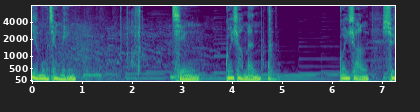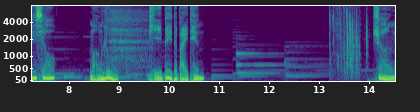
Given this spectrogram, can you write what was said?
夜幕降临，请关上门，关上喧嚣、忙碌、疲惫的白天，上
